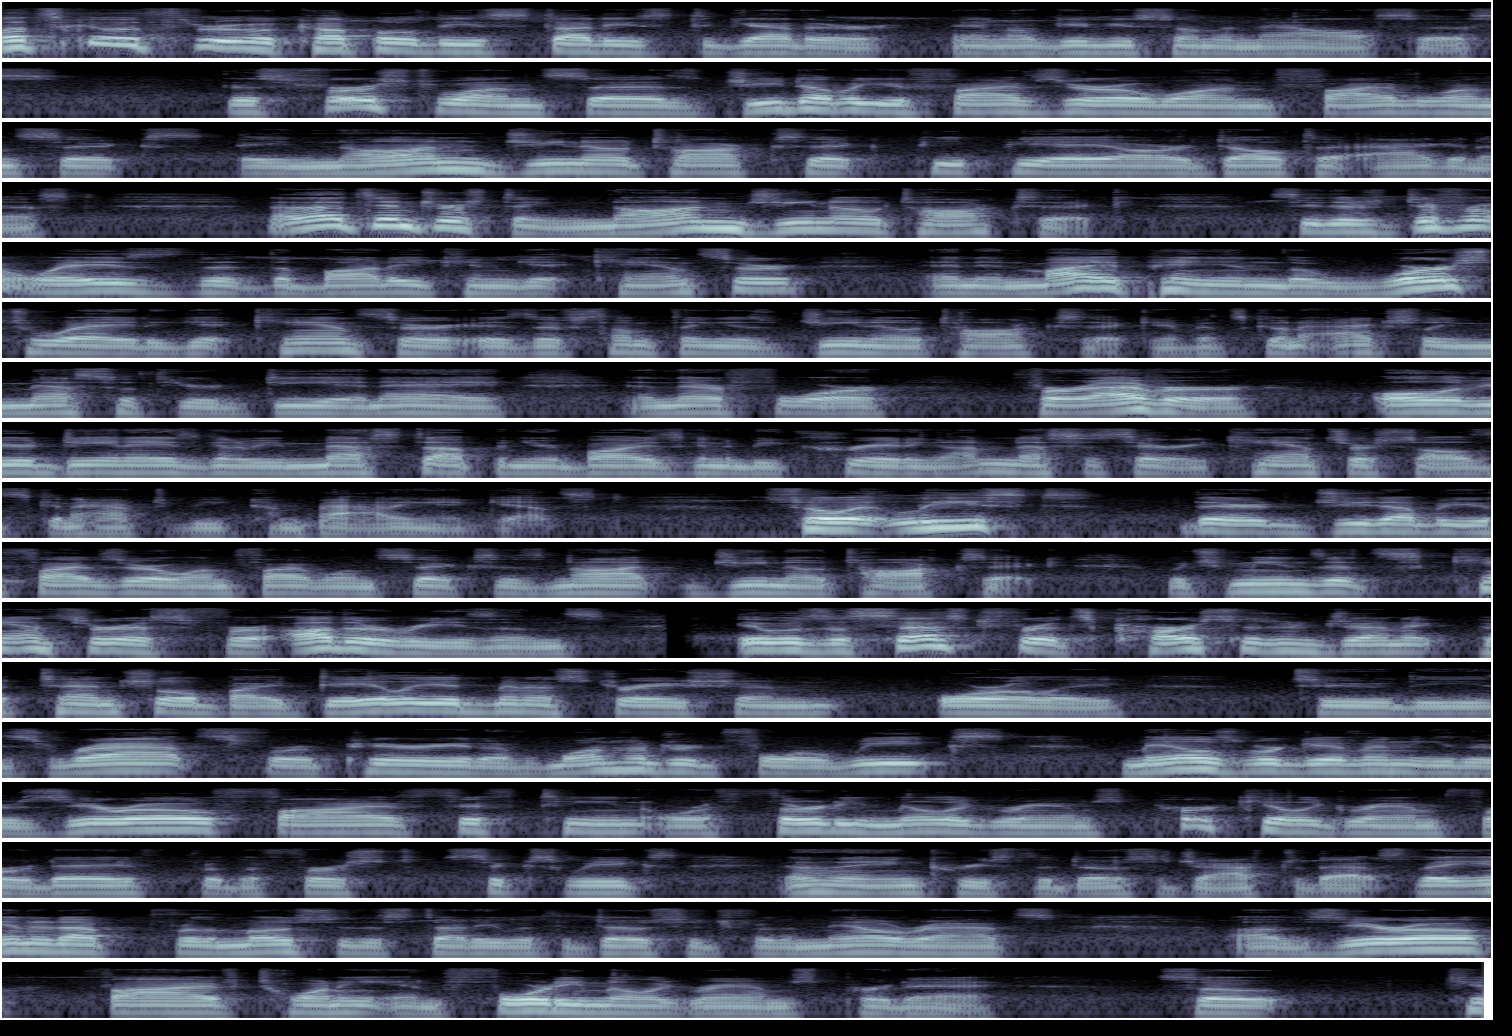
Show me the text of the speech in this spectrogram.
Let's go through a couple of these studies together and I'll give you some analysis. This first one says GW501516, a non-genotoxic PPAR delta agonist. Now that's interesting, non-genotoxic. See, there's different ways that the body can get cancer, and in my opinion, the worst way to get cancer is if something is genotoxic, if it's going to actually mess with your DNA, and therefore forever all of your DNA is going to be messed up and your body's going to be creating unnecessary cancer cells it's going to have to be combating against. So at least their GW501516 is not genotoxic, which means it's cancerous for other reasons. It was assessed for its carcinogenic potential by daily administration orally to these rats for a period of 104 weeks. Males were given either 0, 5, 15, or 30 milligrams per kilogram for day for the first six weeks, and then they increased the dosage after that. So they ended up, for the most of the study, with the dosage for the male rats of 0, 5, 20, and 40 milligrams per day. So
